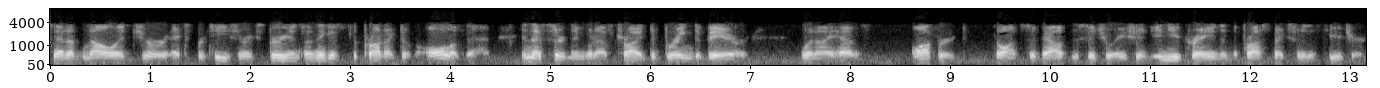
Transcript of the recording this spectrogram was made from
set of knowledge or expertise or experience. I think it's the product of all of that. And that's certainly what I've tried to bring to bear when I have offered thoughts about the situation in Ukraine and the prospects for the future.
